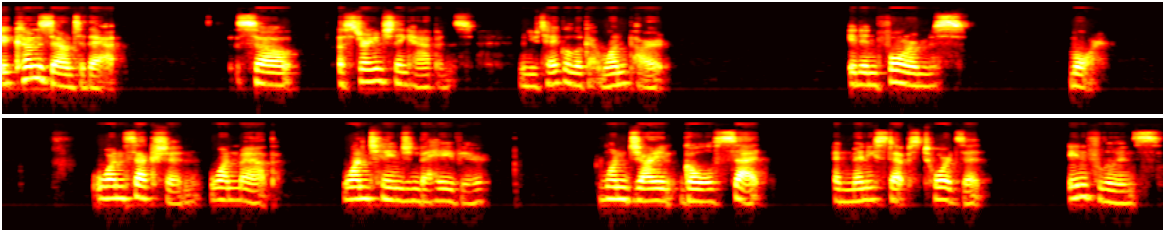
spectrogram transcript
It comes down to that. So, a strange thing happens when you take a look at one part, it informs more. One section, one map, one change in behavior one giant goal set and many steps towards it influence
